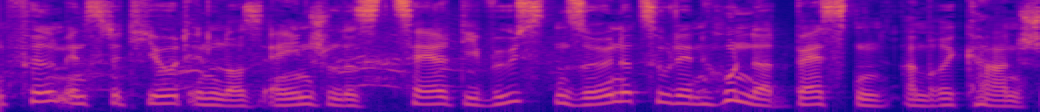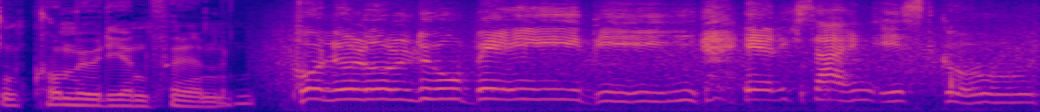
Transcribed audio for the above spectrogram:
American Film Institute in Los Angeles zählt die Wüstensöhne zu den 100 besten amerikanischen Komödienfilmen. Honolulu, Baby, ehrlich sein ist gut.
